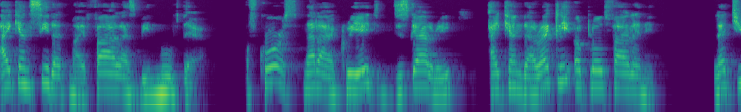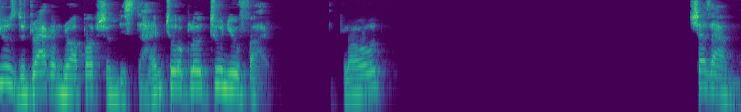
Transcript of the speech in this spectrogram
I can see that my file has been moved there. Of course, now that I created this gallery, I can directly upload file in it. Let's use the drag and drop option this time to upload two new files. Upload. Shazam!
